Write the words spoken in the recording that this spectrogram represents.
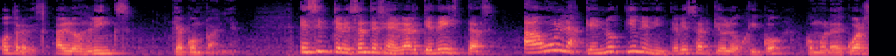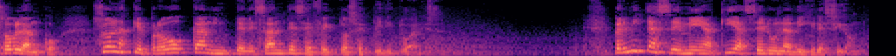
otra vez, a los links que acompañan. Es interesante señalar que de estas, aún las que no tienen interés arqueológico, como la de cuarzo blanco, son las que provocan interesantes efectos espirituales. Permítaseme aquí hacer una digresión.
